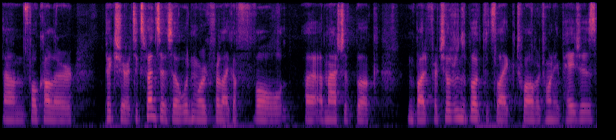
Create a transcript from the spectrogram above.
um, full color picture, it's expensive, so it wouldn't work for like a full, uh, a massive book. But for children's book that's like 12 or 20 pages,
